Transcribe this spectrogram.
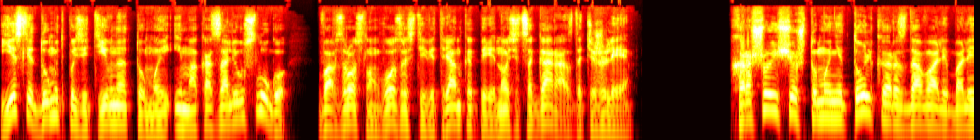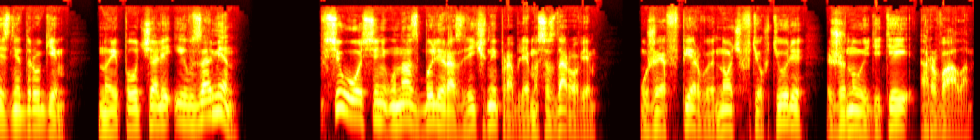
Если думать позитивно, то мы им оказали услугу. Во взрослом возрасте ветрянка переносится гораздо тяжелее. Хорошо еще, что мы не только раздавали болезни другим, но и получали их взамен. Всю осень у нас были различные проблемы со здоровьем. Уже в первую ночь в Тюхтюре жену и детей рвало.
